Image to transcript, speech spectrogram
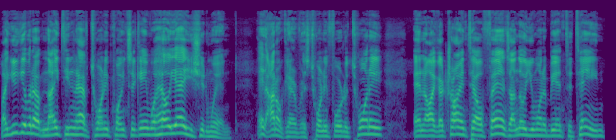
Like you giving up 19 and a half, 20 points a game. Well, hell yeah, you should win. And I don't care if it's 24 to 20. And like I try and tell fans, I know you want to be entertained,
